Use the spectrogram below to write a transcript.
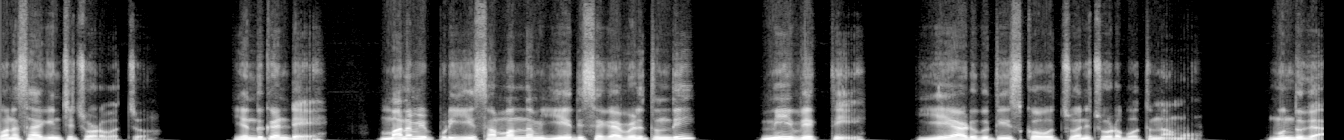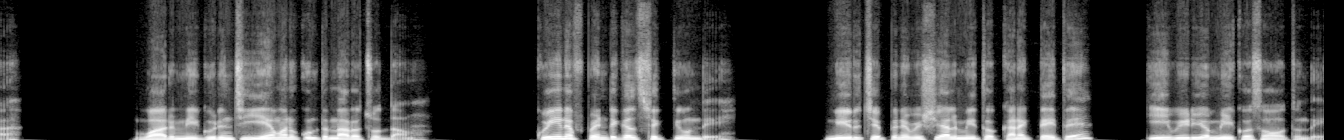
కొనసాగించి చూడవచ్చు. ఎందుకంటే మనమిప్పుడు ఈ సంబంధం ఏ దిశగా వెళుతుంది మీ వ్యక్తి ఏ అడుగు తీసుకోవచ్చు అని చూడబోతున్నాము. ముందుగా వారు మీ గురించి ఏమనుకుంటున్నారో చూద్దాం. క్వీన్ ఆఫ్ పెంటికల్స్ శక్తి ఉంది. మీరు చెప్పిన విషయాలు మీతో కనెక్ట్ అయితే ఈ వీడియో మీకోసం అవుతుంది.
